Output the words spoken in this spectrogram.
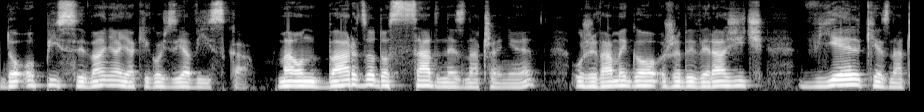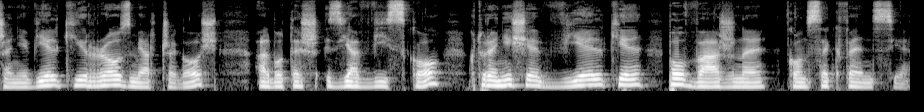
do opisywania jakiegoś zjawiska. Ma on bardzo dosadne znaczenie. Używamy go, żeby wyrazić wielkie znaczenie, wielki rozmiar czegoś, albo też zjawisko, które niesie wielkie, poważne konsekwencje.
